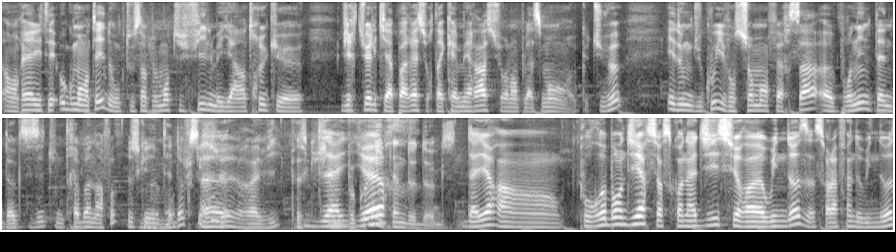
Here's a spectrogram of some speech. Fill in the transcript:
en réalité augmentée. Donc tout simplement, tu filmes et il y a un truc euh, virtuel qui apparaît sur ta caméra sur l'emplacement euh, que tu veux. Et donc du coup, ils vont sûrement faire ça euh, pour Nintendo. C'est une très bonne info parce que Bah, Nintendo, c'est Euh, ravi parce que j'aime beaucoup Nintendo Dogs. D'ailleurs, pour rebondir sur ce qu'on a dit sur euh, Windows, sur la fin de Windows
